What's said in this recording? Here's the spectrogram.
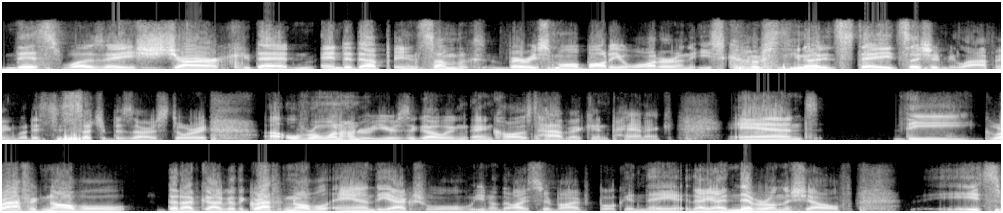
this was a shark that ended up in some very small body of water on the east coast of the United States. I shouldn't be laughing, but it's just such a bizarre story. Uh, over 100 years ago and, and caused havoc and panic. And the graphic novel that I've got. I've got the graphic novel and the actual, you know, the I Survived book, and they they are never on the shelf. It's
